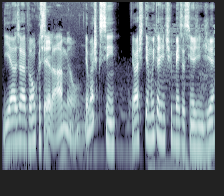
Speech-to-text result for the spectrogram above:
E elas já vão com esse. Será, meu? Eu acho que sim. Eu acho que tem muita gente que pensa assim hoje em dia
